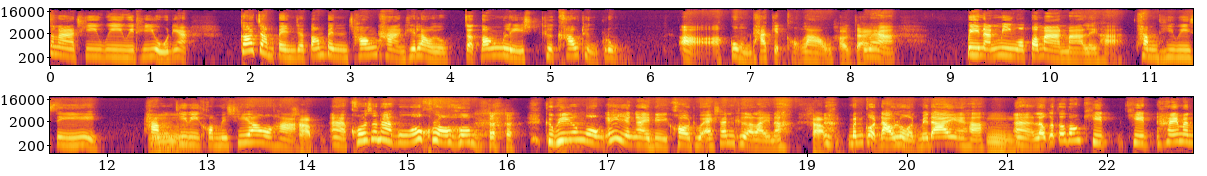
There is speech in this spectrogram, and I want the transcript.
ษณาทีวี วิทยุเนี่ยก็จำเป็นจะต้องเป็นช่องทางที่เราจะต้อง reach คือเข้าถึงกลุ่มเอ่อกลุ่ม target ของเราเข้าใจใช่ไหมคะปีนั้นมีงบประมาณมาเลยค่ะทำ TVC อืม ทำ TV commercial ค่ะครับอ่าโฆษณา Google Chrome คือพี่ก็งง เอ๊ยยังไงดี call to action คืออะไรนะครับมันกดดาวน์โหลดไม่ได้ไงคะอืมอ่าเราก็ต้องคิดคิดให้มัน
